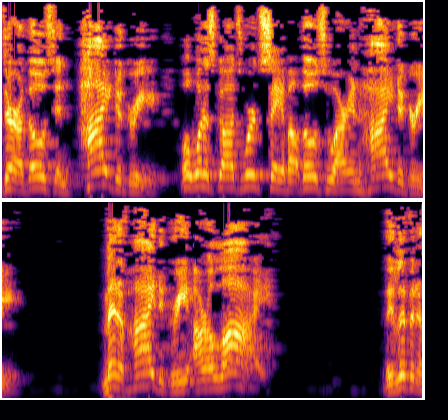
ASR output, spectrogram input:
There are those in high degree. Well, what does God's word say about those who are in high degree? Men of high degree are a lie. They live in a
